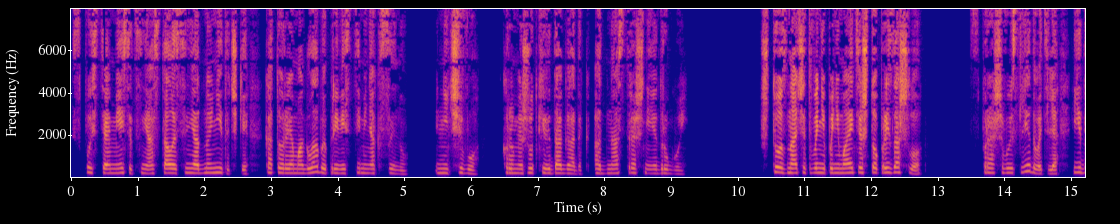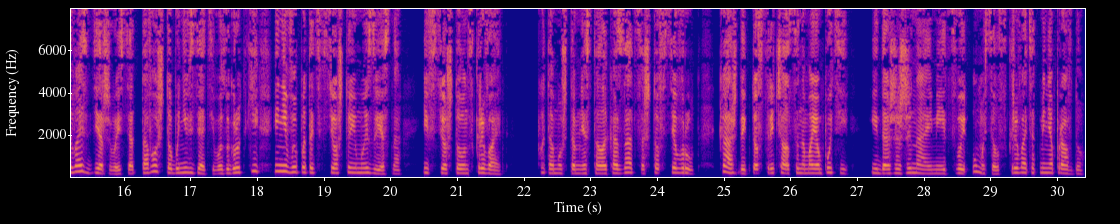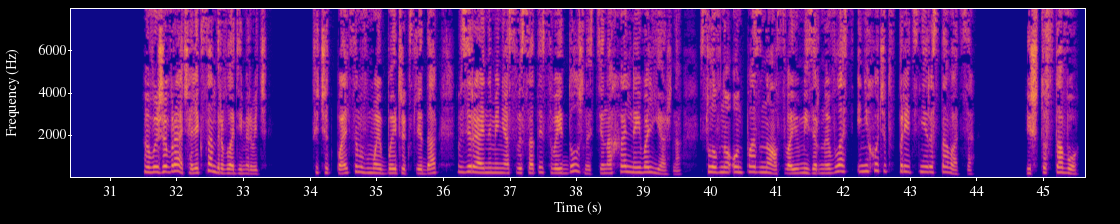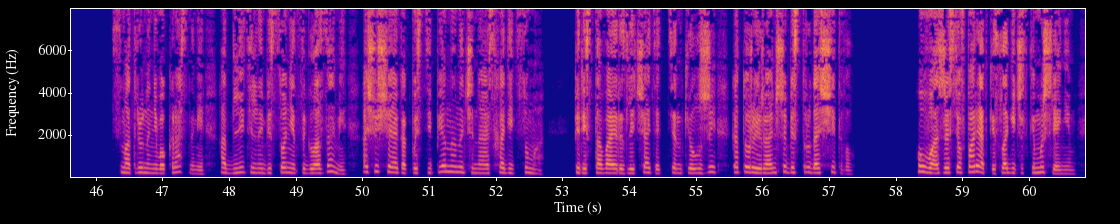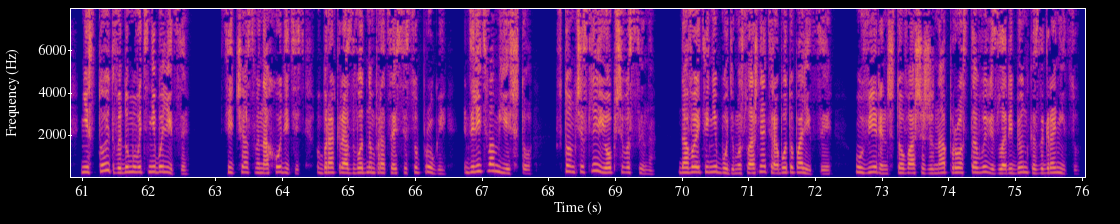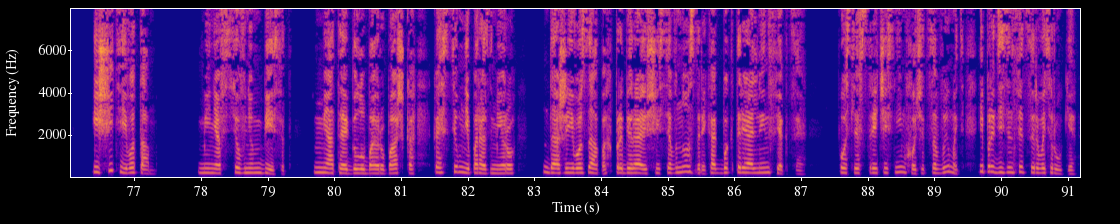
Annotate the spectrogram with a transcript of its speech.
Спустя месяц не осталось ни одной ниточки, которая могла бы привести меня к сыну. Ничего, кроме жутких догадок, одна страшнее другой. «Что значит, вы не понимаете, что произошло?» Спрашиваю следователя, едва сдерживаясь от того, чтобы не взять его за грудки и не выпытать все, что ему известно, и все, что он скрывает потому что мне стало казаться, что все врут, каждый, кто встречался на моем пути, и даже жена имеет свой умысел скрывать от меня правду. «Вы же врач, Александр Владимирович!» Тычет пальцем в мой бейджик-следак, взирая на меня с высоты своей должности нахально и вальяжно, словно он познал свою мизерную власть и не хочет впредь с ней расставаться. И что с того? Смотрю на него красными от длительной бессонницы глазами, ощущая, как постепенно начинаю сходить с ума, переставая различать оттенки лжи, которые раньше без труда считывал. «У вас же все в порядке с логическим мышлением. Не стоит выдумывать небылицы. Сейчас вы находитесь в бракоразводном процессе с супругой. Делить вам есть что, в том числе и общего сына. Давайте не будем усложнять работу полиции. Уверен, что ваша жена просто вывезла ребенка за границу. Ищите его там. Меня все в нем бесит. Мятая голубая рубашка, костюм не по размеру, даже его запах, пробирающийся в ноздри, как бактериальная инфекция. После встречи с ним хочется вымыть и продезинфицировать руки.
